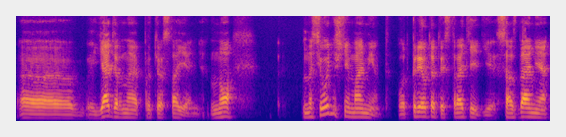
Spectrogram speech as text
ядерное противостояние. Но на сегодняшний момент, вот при вот этой стратегии создания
